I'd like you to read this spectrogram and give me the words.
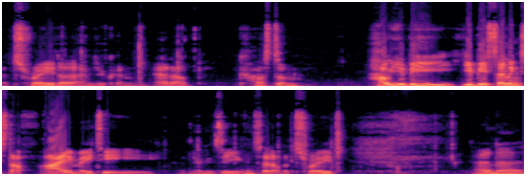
a trader, and you can add up custom how you be, you be selling stuff, I matey. You can see you can set up a trade. And uh,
